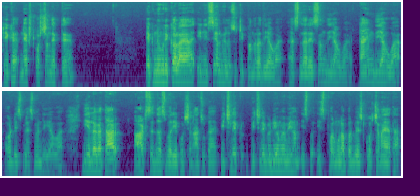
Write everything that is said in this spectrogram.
ठीक है? नेक्स्ट क्वेश्चन देखते हैं। एक न्यूमरिकल आया है इनिशियल वेलोसिटी 15 दिया हुआ है एसलरेशन दिया हुआ है टाइम दिया हुआ है और डिस्प्लेसमेंट दिया हुआ है। ये लगातार आठ से दस बार ये क्वेश्चन आ चुका है। पिछले पिछले वीडियो में भी हम इस इस फॉर्मूला पर बेस्ड क्वेश्चन आया था।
